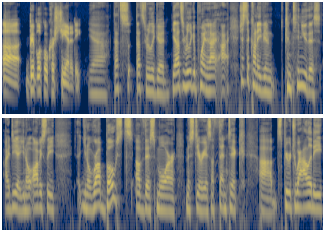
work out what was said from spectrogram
uh, biblical Christianity. Yeah, that's that's really good. Yeah, that's a really good point. And I, I just to kind of even continue this idea, you know, obviously you know, Rob boasts of this more mysterious, authentic uh, spirituality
